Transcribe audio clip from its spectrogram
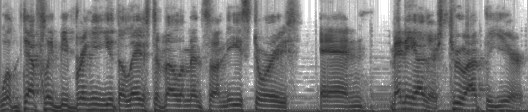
We'll definitely be bringing you the latest developments on these stories and many others throughout the year.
